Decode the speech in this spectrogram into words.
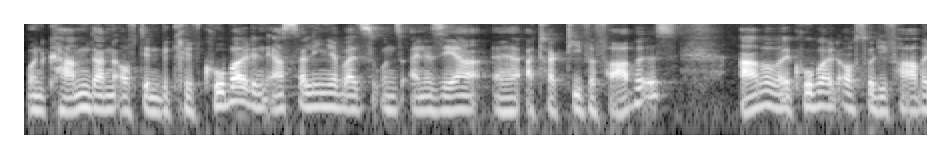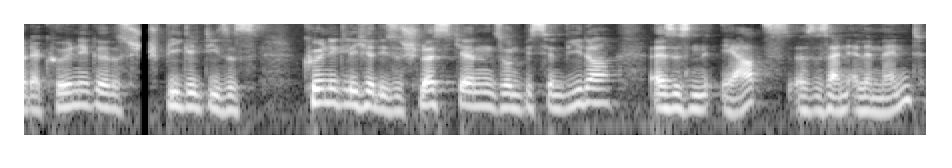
und kamen dann auf den Begriff Kobalt in erster Linie, weil es uns eine sehr äh, attraktive Farbe ist. Aber weil Kobalt auch so die Farbe der Könige, das spiegelt dieses Königliche, dieses Schlösschen so ein bisschen wider. Es ist ein Erz, es ist ein Element.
